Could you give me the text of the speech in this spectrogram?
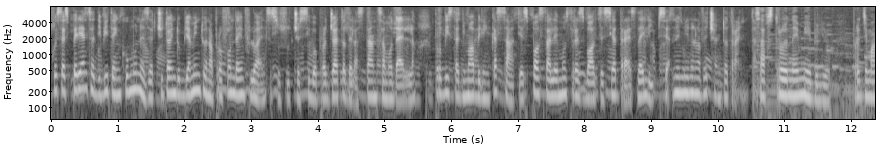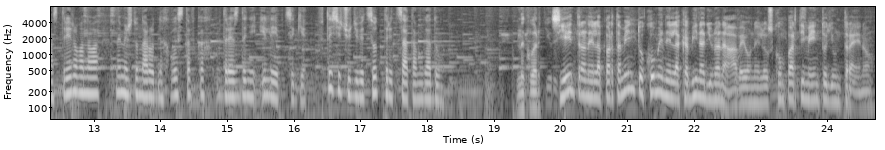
Questa esperienza di vita in comune esercitò indubbiamente una profonda influenza sul successivo progetto della stanza modello, provvista di mobili incassati e esposta alle mostre svoltesi a Dresda e Lipsia nel 1930. со встроенной мебелью, продемонстрированного на международных выставках в Дрездене и Лейпциге в 1930 году. Si entra nell'appartamento come nella cabina di una nave o nello scompartimento di un treno,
